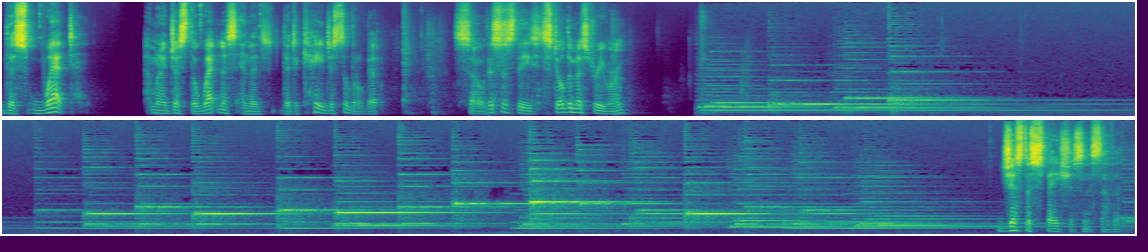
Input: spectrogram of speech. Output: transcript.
this wet I'm to adjust the wetness and the, the decay just a little bit. So this is the still the mystery room. Just the spaciousness of it.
